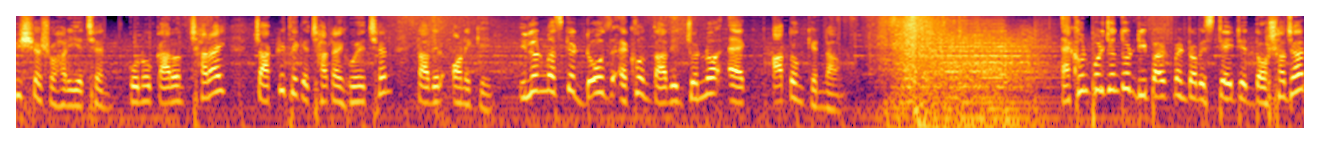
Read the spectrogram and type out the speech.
বিশ্বাসও হারিয়েছেন। কোনো কারণ ছাড়াই চাকরি থেকে ছাঁটাই হয়েছেন তাদের অনেকে। ইলন মাস্কের ডোজ এখন তাদের জন্য এক আতঙ্কের নাম। এখন পর্যন্ত ডিপার্টমেন্ট অফ স্টেটের দশ হাজার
